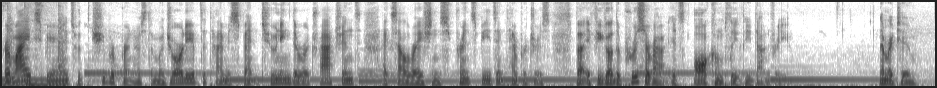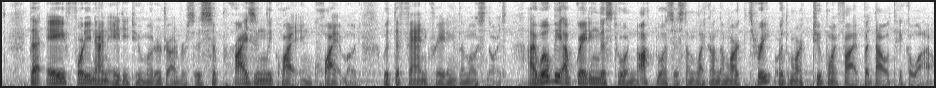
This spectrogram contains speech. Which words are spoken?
From my experience with cheaper printers, the majority of the time is spent tuning the retractions, accelerations, print speeds, and temperatures, but if you go the Prusa route, it's all completely done for you. Number 2. The A4982 motor drivers is surprisingly quiet in quiet mode, with the fan creating the most noise. I will be upgrading this to a Noctua system like on the Mark III or the Mark 2.5, but that will take a while.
